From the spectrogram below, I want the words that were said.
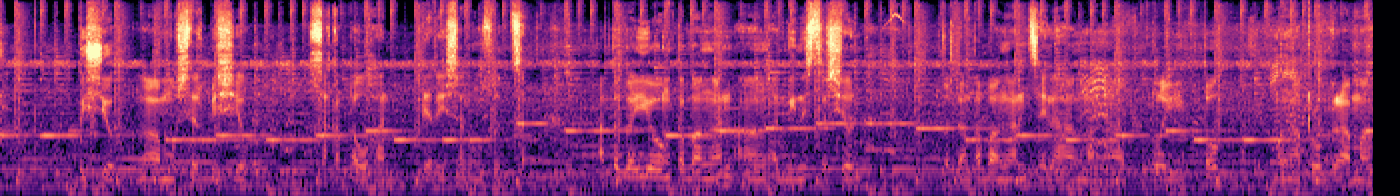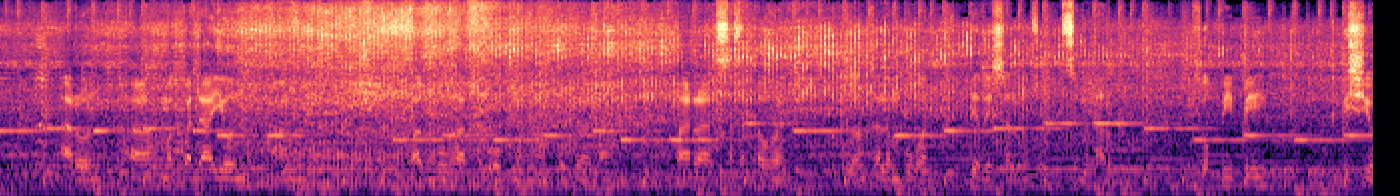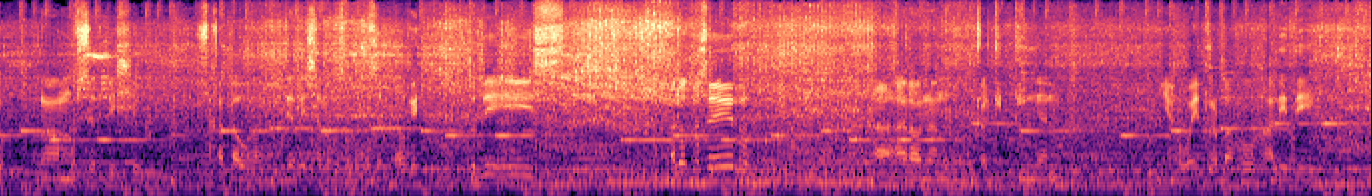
bisyo nga mo serbisyo sa katauhan diri sa lungsod. Sa ato gayong tabangan ang administrasyon. Tagang tabangan sa ilahang mga proyekto mga programa. Aron ah, magpadayon ang pagbuhat og mga programa para sa katauhan o ang kalambuan diri sa lungsod sa Matarong iko pipi bisyo. Nga mo serbisyo sa katauhan diri sa lungsod sa Matarong okay? Today is balot na sir. Ah, araw ng kagitingan niya way trabaho holiday.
